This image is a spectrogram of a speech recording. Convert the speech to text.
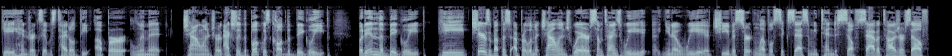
Gay Hendricks. It was titled The Upper Limit Challenge, or actually, the book was called The Big Leap. But in the big leap, he shares about this upper limit challenge where sometimes we, uh, you know, we achieve a certain level of success and we tend to self sabotage ourselves.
